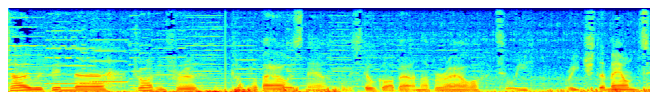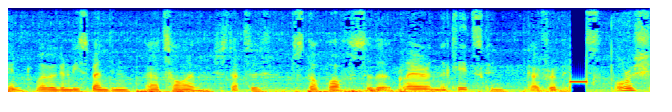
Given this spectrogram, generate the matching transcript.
So we've been uh, driving for a couple of hours now. We've still got about another hour till we reach the mountain where we're going to be spending our time. Just had to stop off so that Claire and the kids can go for a piss or a sh.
